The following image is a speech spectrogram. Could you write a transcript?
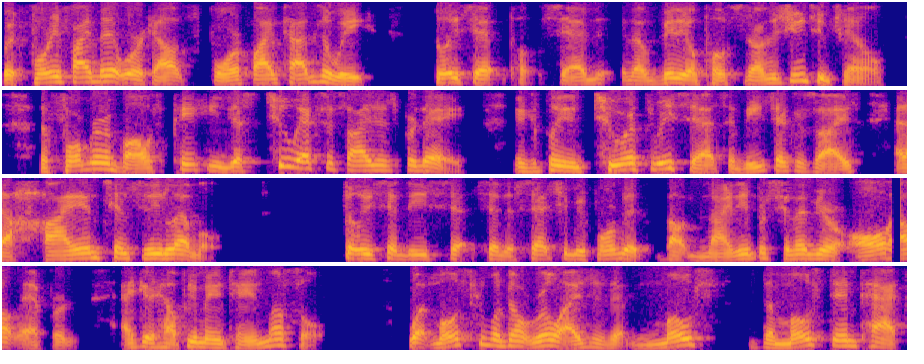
With 45 minute workouts four or five times a week, Filly said, said in a video posted on his YouTube channel. The former involves picking just two exercises per day and completing two or three sets of each exercise at a high intensity level. Filly said these set, said the set should be formed at about 90% of your all out effort and can help you maintain muscle. What most people don't realize is that most the most impact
